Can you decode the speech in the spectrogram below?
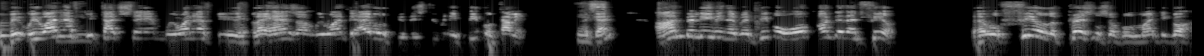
We, we won't have to touch them. We won't have to lay hands on. We won't be able to. There's too many people coming. Yes. Okay. I'm believing that when people walk onto that field, they will feel the presence of Almighty God.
